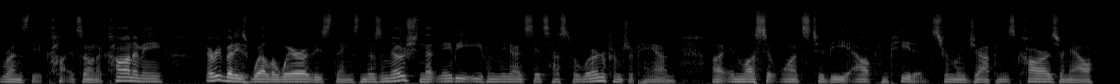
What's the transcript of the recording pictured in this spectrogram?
runs the, its own economy, everybody's well aware of these things, and there's a notion that maybe even the United States has to learn from Japan uh, unless it wants to be outcompeted. Certainly, Japanese cars are now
